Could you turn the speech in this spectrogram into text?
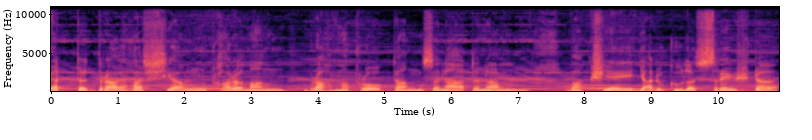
Yattadrahasyam paramang brahma proktang sanatanam Bhakshye Yadukula Sreshta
